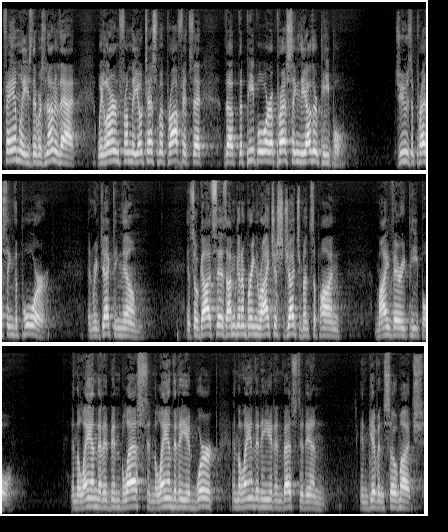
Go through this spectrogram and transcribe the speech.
families, there was none of that. We learned from the Old Testament prophets that the, the people were oppressing the other people. Jews oppressing the poor and rejecting them. And so God says, I'm going to bring righteous judgments upon my very people. In the land that had been blessed, in the land that He had worked, in the land that He had invested in and given so much,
